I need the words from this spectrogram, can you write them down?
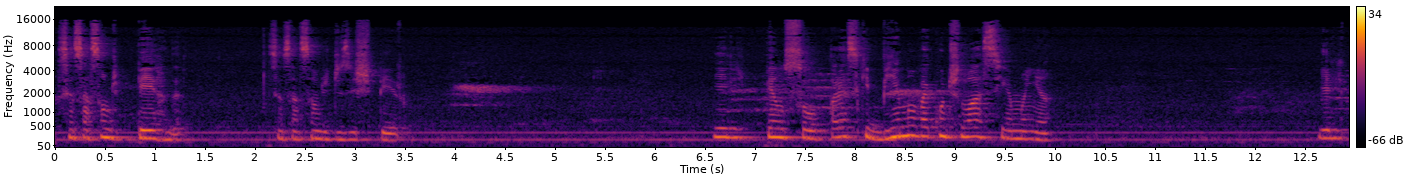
sensação de perda, sensação de desespero. E ele pensou: parece que Bima vai continuar assim amanhã. E ele,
